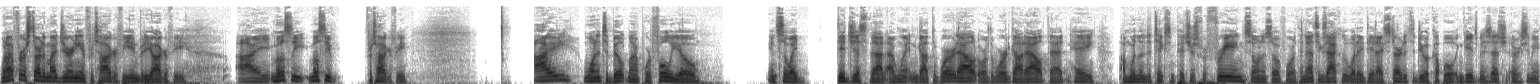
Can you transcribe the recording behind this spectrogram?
when I first started my journey in photography and videography, I mostly mostly photography. I wanted to build my portfolio, and so I did just that. I went and got the word out, or the word got out that hey, I'm willing to take some pictures for free, and so on and so forth. And that's exactly what I did. I started to do a couple engagement sessions, or excuse me,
